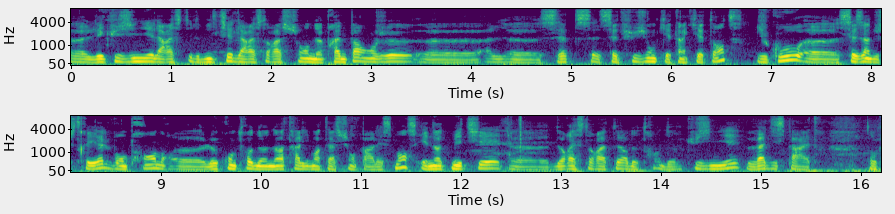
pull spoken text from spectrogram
les cuisiniers, le métier de la restauration ne prennent pas en jeu euh, euh cette, fusion qui est inquiétante. Du coup, euh, ces industriels vont prendre le contrôle de notre alimentation par les semences et notre métier de restaurateur, de, cuisinier va disparaître. Donc,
